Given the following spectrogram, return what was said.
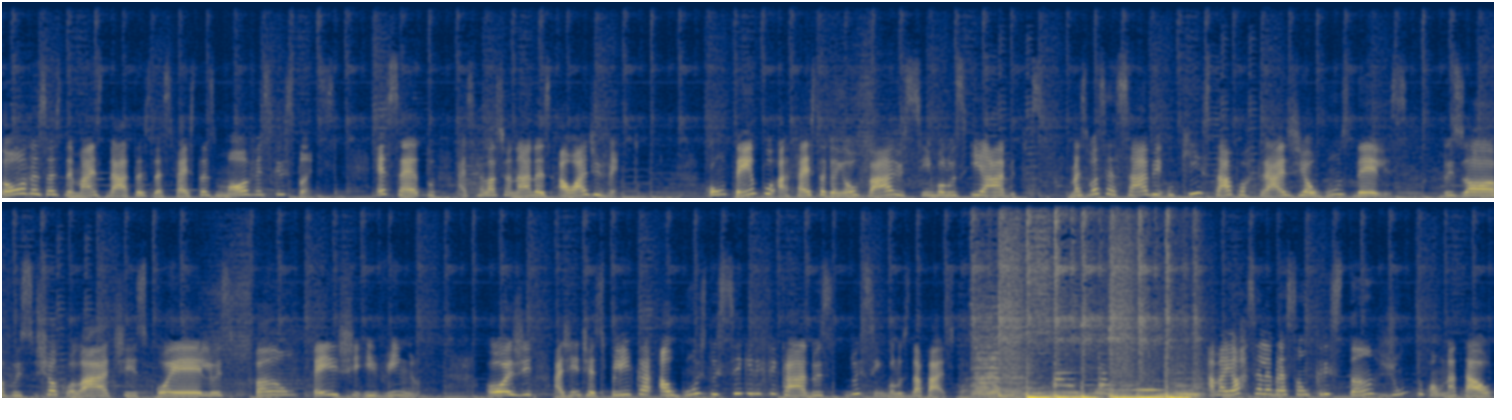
todas as demais datas das festas móveis cristãs, exceto as relacionadas ao advento. Com o tempo, a festa ganhou vários símbolos e hábitos, mas você sabe o que está por trás de alguns deles? Dos ovos, chocolates, coelhos, pão, peixe e vinho? Hoje a gente explica alguns dos significados dos símbolos da Páscoa. A maior celebração cristã, junto com o Natal,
